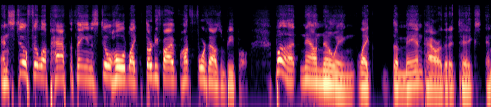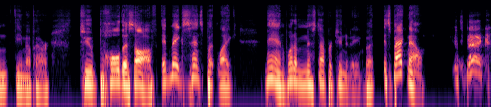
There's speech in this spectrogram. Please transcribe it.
and still fill up half the thing and still hold like 35 4000 people. But now knowing like the manpower that it takes and female power to pull this off. It makes sense, but like, man, what a missed opportunity. But it's back now. It's back.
